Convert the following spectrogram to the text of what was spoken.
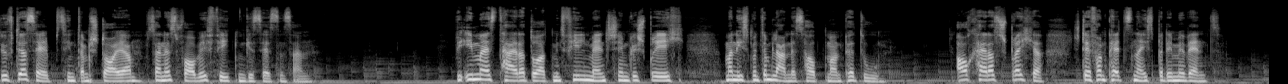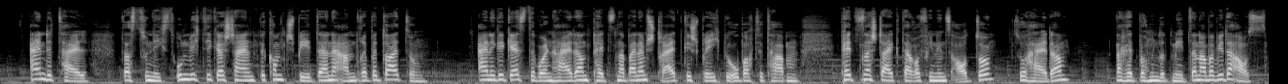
dürfte er selbst hinterm Steuer seines VW Feten gesessen sein. Wie immer ist Haider dort mit vielen Menschen im Gespräch, man ist mit dem Landeshauptmann per Du. Auch Haiders Sprecher, Stefan Petzner, ist bei dem Event. Ein Detail, das zunächst unwichtig erscheint, bekommt später eine andere Bedeutung. Einige Gäste wollen Haider und Petzner bei einem Streitgespräch beobachtet haben. Petzner steigt daraufhin ins Auto, zu Haider, nach etwa 100 Metern aber wieder aus.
